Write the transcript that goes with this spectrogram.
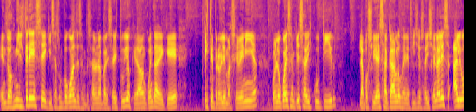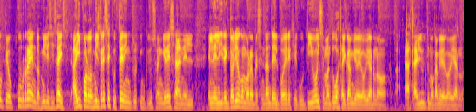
En 2013, quizás un poco antes, empezaron a aparecer estudios que daban cuenta de que este problema se venía, con lo cual se empieza a discutir la posibilidad de sacar los beneficios adicionales, algo que ocurre en 2016. Ahí por 2013 es que usted incluso ingresa en el, en el directorio como representante del Poder Ejecutivo y se mantuvo hasta el cambio de gobierno, hasta el último cambio de gobierno.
